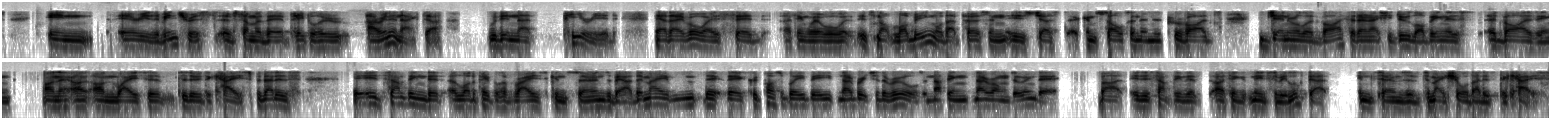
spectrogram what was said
in areas of interest of some of the people who are in Anacta within that period. Now, they've always said, I think, well, it's not lobbying or that person is just a consultant and it provides general advice. They don't actually do lobbying, there's advising on, on, ways to, to do the case. But that is, it's something that a lot of people have raised concerns about. There may, there, there could possibly be no breach of the rules and nothing, no wrongdoing there. But it is something that I think needs to be looked at in terms of to make sure that is the case.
